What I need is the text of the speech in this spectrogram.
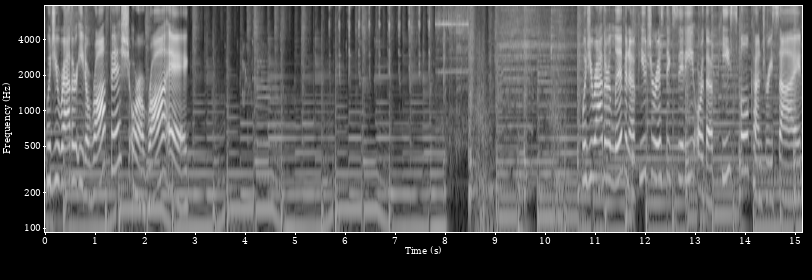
Would you rather eat a raw fish or a raw egg? Would you rather live in a futuristic city or the peaceful countryside?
